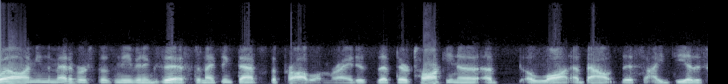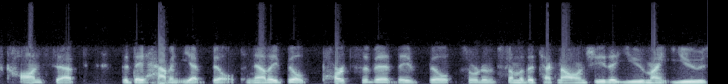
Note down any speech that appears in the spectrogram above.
Well, I mean, the metaverse doesn't even exist, and I think that's the problem, right? Is that they're talking a, a a lot about this idea, this concept that they haven't yet built. Now they've built parts of it. They've built sort of some of the technology that you might use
